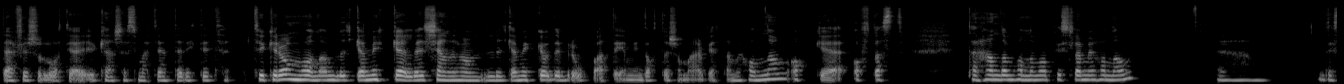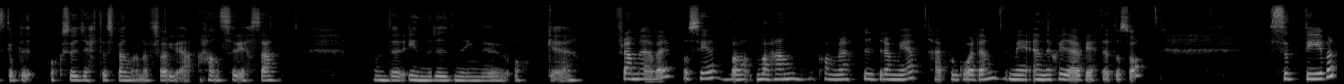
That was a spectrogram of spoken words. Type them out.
Därför så låter jag ju kanske som att jag inte riktigt tycker om honom lika mycket eller känner honom lika mycket och det beror på att det är min dotter som arbetar med honom och eh, oftast tar hand om honom och pysslar med honom. Ehm, det ska bli också jättespännande att följa hans resa under inridning nu och eh, framöver och se vad, vad han kommer att bidra med här på gården med energiarbetet och så. Så det var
